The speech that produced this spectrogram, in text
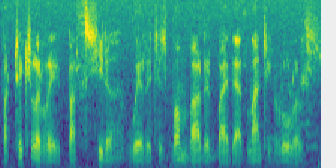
particularly Bathsheba, where it is bombarded by the Atlantic rollers.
